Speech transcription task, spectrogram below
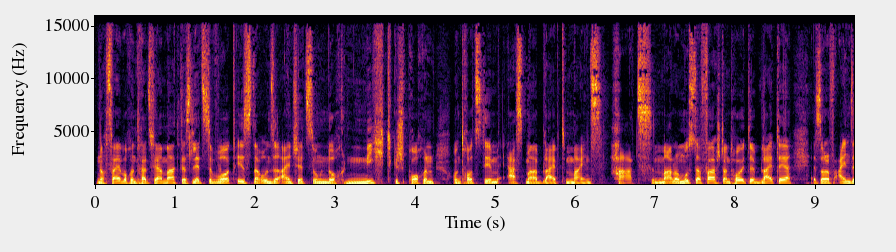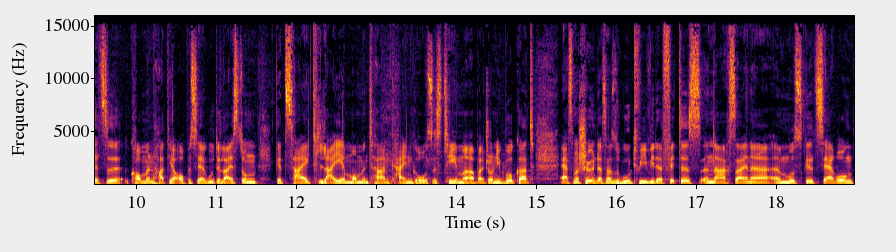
Noch zwei Wochen Transfermarkt. Das letzte Wort ist nach unserer Einschätzung noch nicht gesprochen. Und trotzdem erstmal bleibt Mainz hart. Marlon Mustafa stand heute, bleibt er. Er soll auf Einsätze kommen, hat ja auch bisher gute Leistungen gezeigt. Laie momentan kein großes Thema. Bei Johnny Burkhardt erstmal schön, dass er so gut wie wieder fit ist nach seiner äh, Muskelzerrung.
